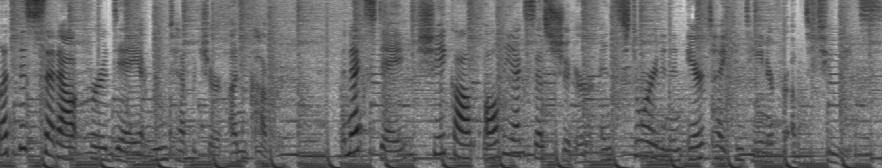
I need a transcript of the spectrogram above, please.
Let this set out for a day at room temperature uncovered. The next day, shake off all the excess sugar and store it in an airtight container for up to two weeks.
